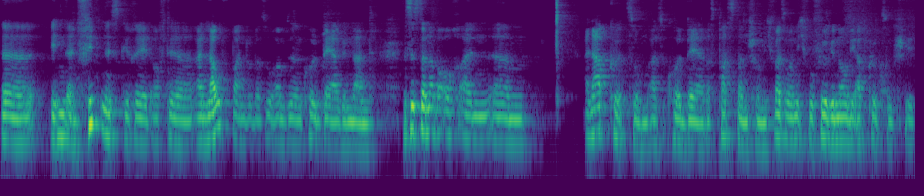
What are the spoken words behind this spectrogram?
äh, irgendein Fitnessgerät auf der, ein Laufband oder so haben sie dann Colbert genannt. Das ist dann aber auch ein, ähm, eine Abkürzung, also Colbert, das passt dann schon. Ich weiß aber nicht, wofür genau die Abkürzung steht.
